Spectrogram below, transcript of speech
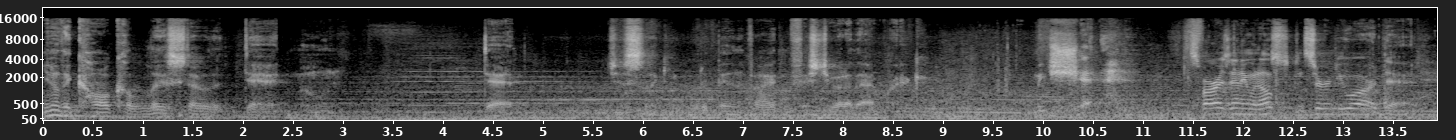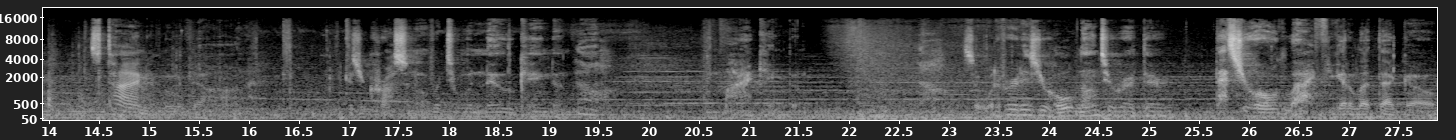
You know they call Callisto the dead moon. Dead. Just like you would have been if I hadn't fished you out of that wreck. I mean, shit. As far as anyone else is concerned, you are dead. It's time you moved on. Because you're crossing over to a new kingdom. No. My kingdom. No. So whatever it is you're holding on to right there, that's your old life. You gotta let that go.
